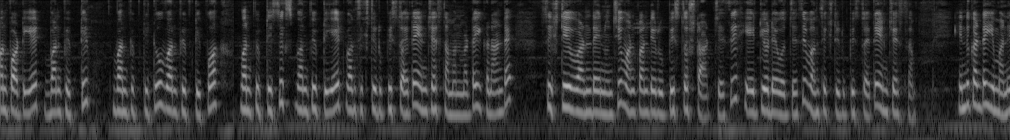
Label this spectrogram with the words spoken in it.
one forty eight one fifty one fifty two one fifty four one fifty six one fifty eight one sixty రూపీస్తో అయితే ఎండ్ చేస్తామన్నమాట. ఇక్కడ అంటే సిక్స్టీ వన్ డే నుంచి వన్ ట్వంటీ రూపీస్తో స్టార్ట్ చేసి ఎయిటీ డే వచ్చేసి వన్ సిక్స్టీ రూపీస్తో అయితే ఎండ్ చేస్తాం. ఎందుకంటే ఈ మనీ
